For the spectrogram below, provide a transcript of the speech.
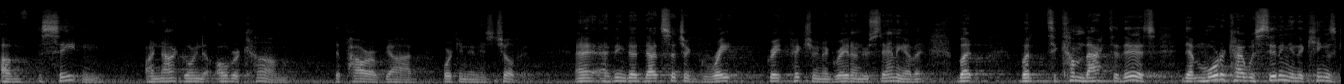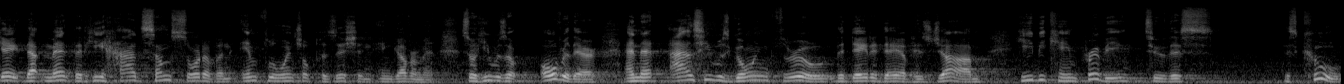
of Satan are not going to overcome the power of God working in his children. And I think that that's such a great, great picture and a great understanding of it. But but to come back to this, that Mordecai was sitting in the king's gate, that meant that he had some sort of an influential position in government. So he was uh, over there, and that as he was going through the day to day of his job, he became privy to this, this coup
